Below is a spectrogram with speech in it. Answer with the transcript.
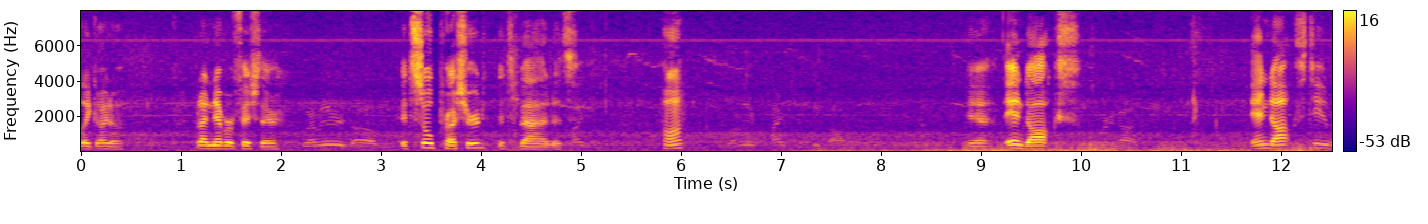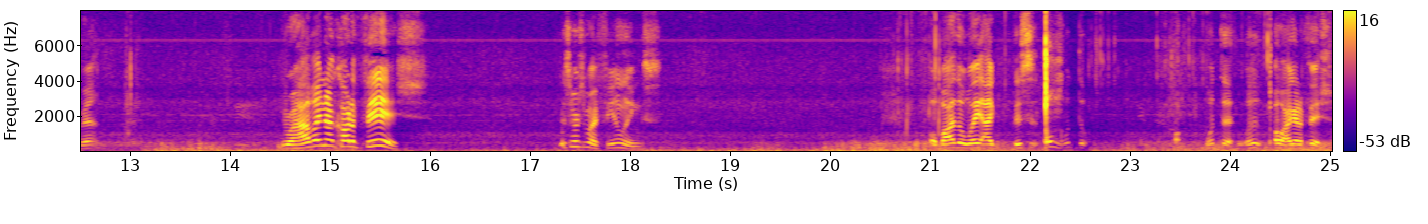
Lake Ida. But I never fish there. Um, It's so pressured, it's bad. It's, huh? wherever pipes and peacocks, Yeah. And docks. swear to God. And docks too, bro. Bro, how have I not caught a fish? This hurts my feelings. Oh, by the way, I this is oh what the oh, what the oh I got a fish.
